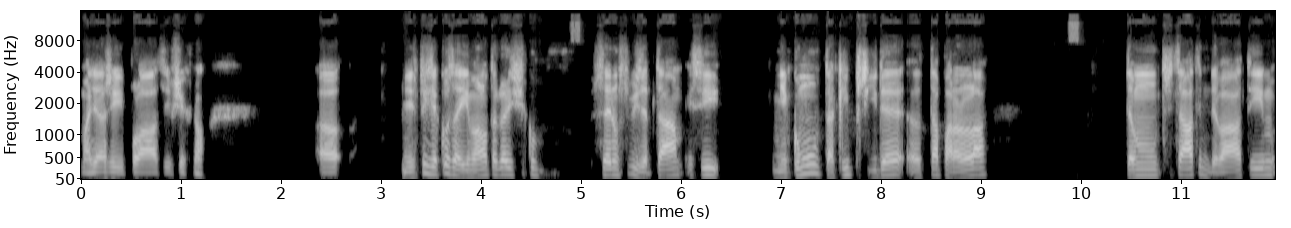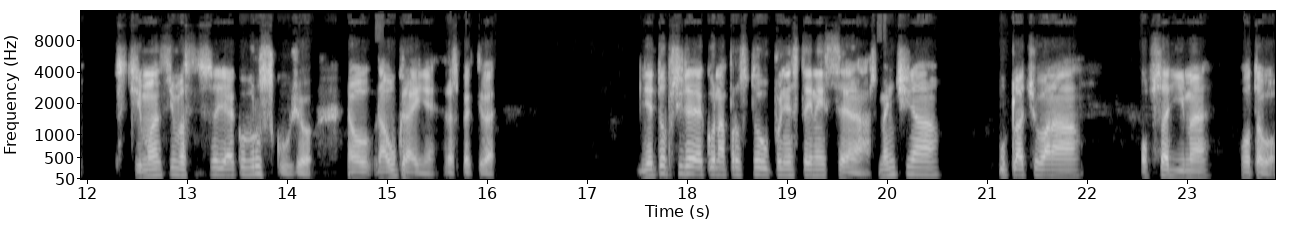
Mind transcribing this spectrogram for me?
Maďaři, Poláci, všechno. Uh, mě spíš jako zajímalo, takhle, když jako se jenom spíš zeptám, jestli někomu taky přijde eh, ta paralela tomu 39. s tímhle s tím vlastně, co se děje jako v Rusku, že? nebo na Ukrajině respektive. Mně to přijde jako naprosto úplně stejný scénář. Menšina, utlačovaná, obsadíme, hotovo.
